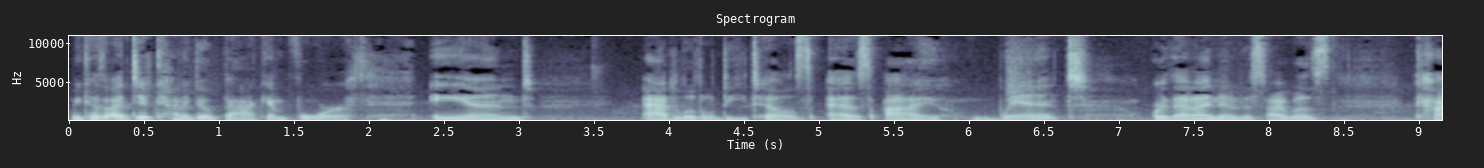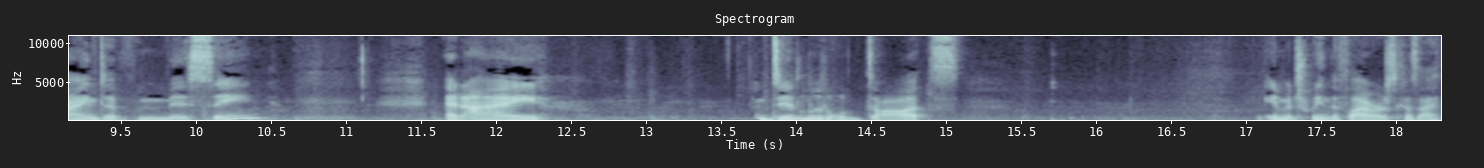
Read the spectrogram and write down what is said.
because I did kind of go back and forth and add little details as I went or that I noticed I was kind of missing. And I did little dots in between the flowers because I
